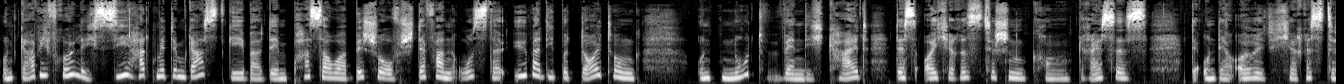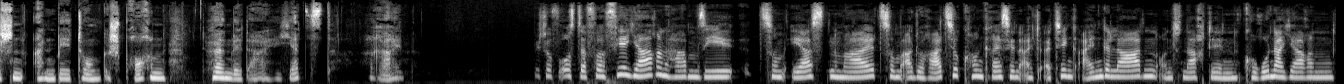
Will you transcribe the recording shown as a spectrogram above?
Und Gabi Fröhlich, sie hat mit dem Gastgeber, dem Passauer Bischof Stefan Oster, über die Bedeutung und Notwendigkeit des Eucharistischen Kongresses und der Eucharistischen Anbetung gesprochen. Hören wir da jetzt rein. Bischof Oster, vor vier Jahren haben Sie zum ersten Mal zum Adoratio-Kongress in Altötting eingeladen und nach den Corona-Jahren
